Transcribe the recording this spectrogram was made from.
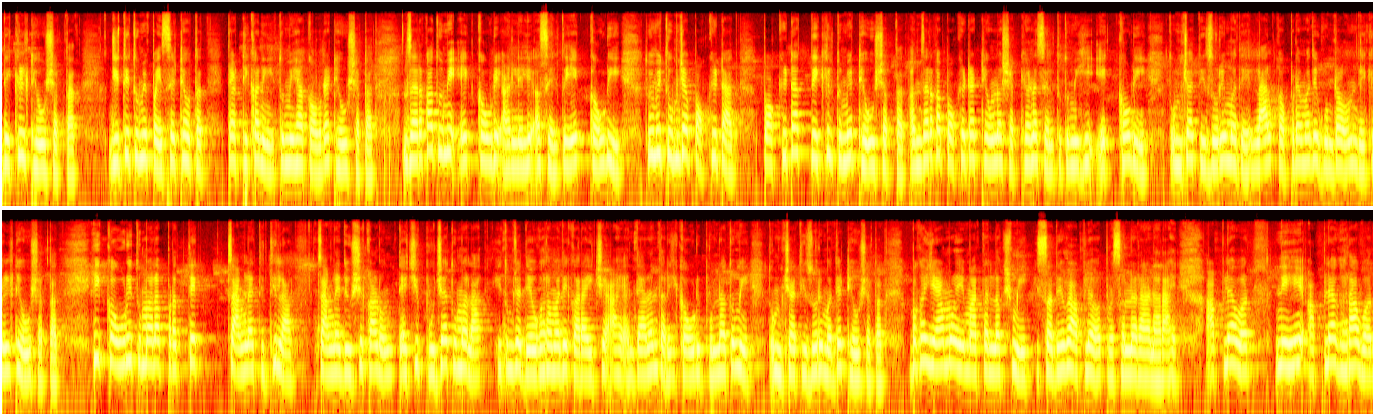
देखील ठेवू शकतात. जिथे तुम्ही पैसे ठेवतात त्या ठिकाणी तुम्ही ह्या कवड्या ठेवू शकतात. जर का तुम्ही एक कवडी आणलेली असेल तर एक कवडी तुम्ही तुमच्या पॉकेटात पॉकेटात देखील तुम्ही ठेवू शकतात. आणि जर का पॉकेटात ठेवणं शक्य नसेल तर तुम्ही ही एक कवडी तुमच्या तिजोरीमध्ये लाल कपड्यामध्ये गुंडाळून देखील ठेवू शकतात. ही कवडी तुम्हाला प्रत्येक चांगल्या तिथीला चांगल्या दिवशी काढून त्याची पूजा तुम्हाला ही तुमच्या देवघरामध्ये करायची आहे आणि त्यानंतर ही कवडी पुन्हा तुम्ही तुमच्या तिजोरीमध्ये ठेवू शकतात. बघा यामुळे माता लक्ष्मी ही सदैव आपल्यावर प्रसन्न राहणार आहे. आपल्यावर नेहमी आपल्या घरावर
